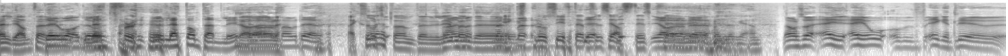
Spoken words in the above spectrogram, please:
veldig antennelig. Det er jo det er, jo- lett antennelig. det. det er lettantennelig. Ja, det er det. nei, det, Det er ikke så lett antennelig, Nei, men, men- det er Eksplosivt det- det- entusiastisk ja, det- hydrogen. nei, altså, jeg, jeg er jo egentlig øh,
